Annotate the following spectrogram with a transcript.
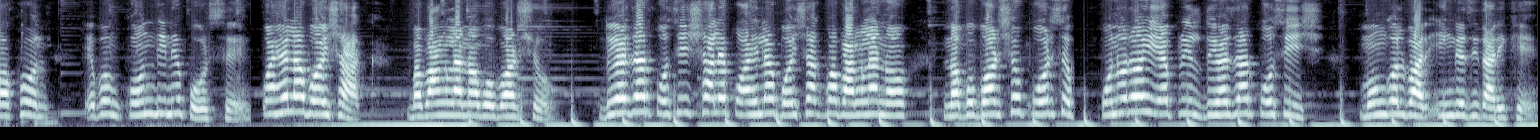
কখন এবং কোন দিনে পড়ছে। পহেলা বৈশাখ বা বাংলা নববর্ষ। দুই হাজার পঁচিশ সালে পহেলা বৈশাখ বা বাংলা নববর্ষ পড়ছে পনেরোই এপ্রিল দুই হাজার পঁচিশ। মঙ্গলবার ইংরেজি তারিখে।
